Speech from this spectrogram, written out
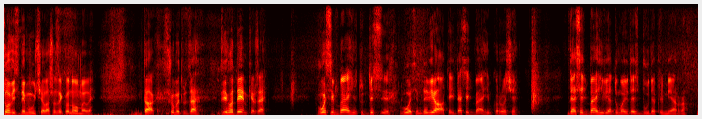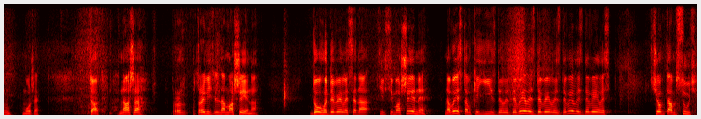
совість не мучила, що зекономили. Так, що ми тут за дві годинки вже 8 бегів, тут десь 8, 9, 10 бегів, коротше. 10 бегів, я думаю, десь буде примерно. Ну, може. Так, наша про- машина. Довго дивилися на ці всі машини, на виставки їздили, дивились, дивились, дивились, дивились. В чому там суть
